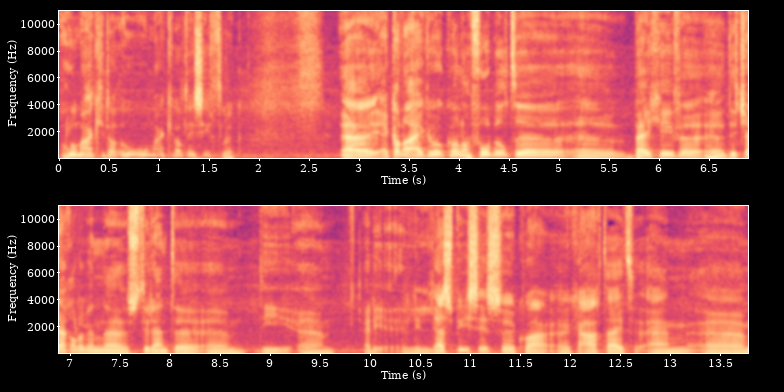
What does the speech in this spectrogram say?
hoe, maak je dat, hoe, hoe maak je dat inzichtelijk? Uh, ik kan er eigenlijk ook wel een voorbeeld uh, uh, bij geven. Mhm. dit jaar had ik een student ehm, die, ja, die, die lesbisch is qua geaardheid. En, ehm,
